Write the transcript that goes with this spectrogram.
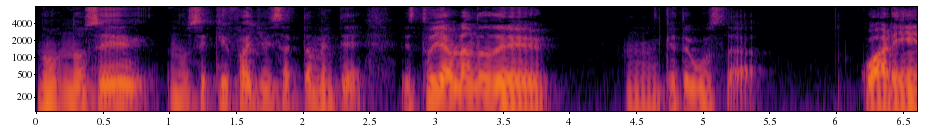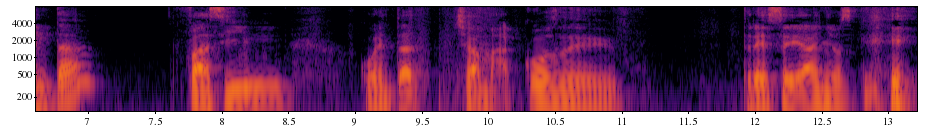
No, no sé, no sé qué falló exactamente. Estoy hablando de, mm, ¿qué te gusta? 40, fácil, 40 chamacos de 13 años que,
